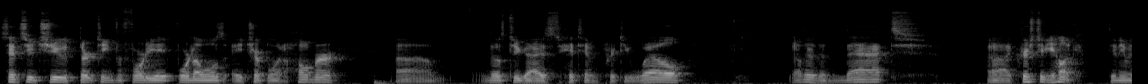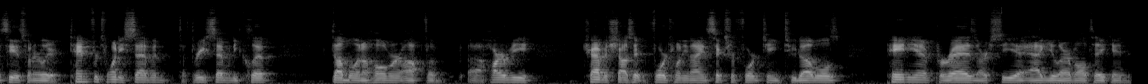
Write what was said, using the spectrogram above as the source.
Shin-Soo Choo, 13 for 48, four doubles, a triple, and a homer. Um, those two guys hit him pretty well. Other than that, uh, Christian Yelich, didn't even see this one earlier. 10 for 27. It's a 370 clip. Double and a homer off of uh, Harvey. Travis Shaw's hitting 429, 6 for 14, two doubles. Pena, Perez, Arcia, Aguilar have all taken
